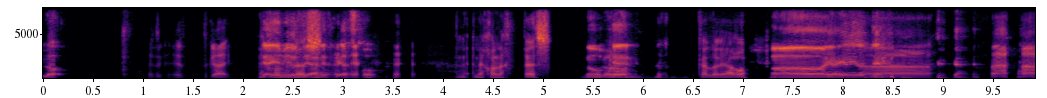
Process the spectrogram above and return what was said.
לא. את גיא. יאיר יודע לפי הצחוק. אני יכול לנחש? נו, לא, כן. קלויארו? אה, יאיר יודע. אה.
